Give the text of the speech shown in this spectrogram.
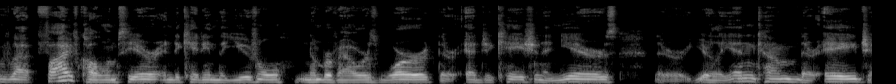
we've got five columns here indicating the usual number of hours worked, their education and years, their yearly income, their age,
